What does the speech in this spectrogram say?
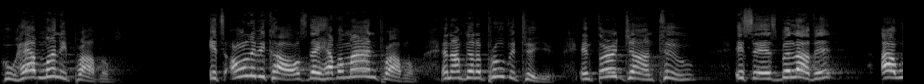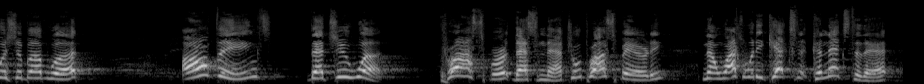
who have money problems, it's only because they have a mind problem. And I'm going to prove it to you. In 3 John 2, it says, Beloved, I wish above what? All things that you what? Prosper. That's natural prosperity. Now watch what he connects to that.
